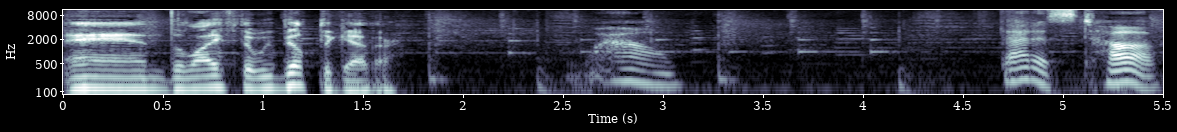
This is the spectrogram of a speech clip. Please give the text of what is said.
and the life that we built together. Wow. That is tough.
